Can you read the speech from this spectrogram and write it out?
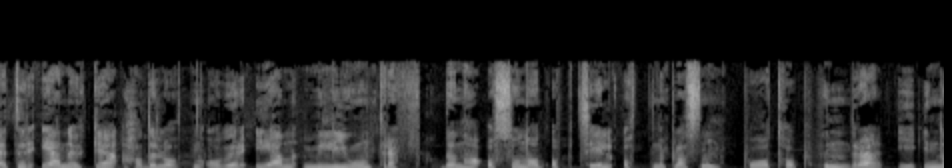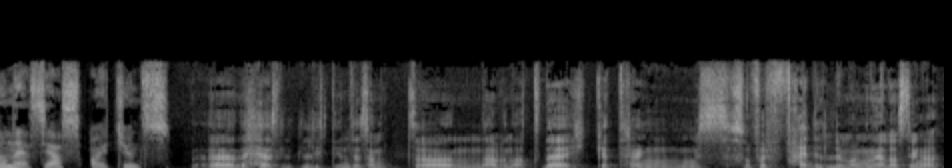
Etter én uke hadde låten over én million treff. Den har også nådd opp til åttendeplassen på topp 100 i Indonesias iTunes. Det er litt interessant å nevne at det ikke trengs så forferdelig mange nedlastinger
